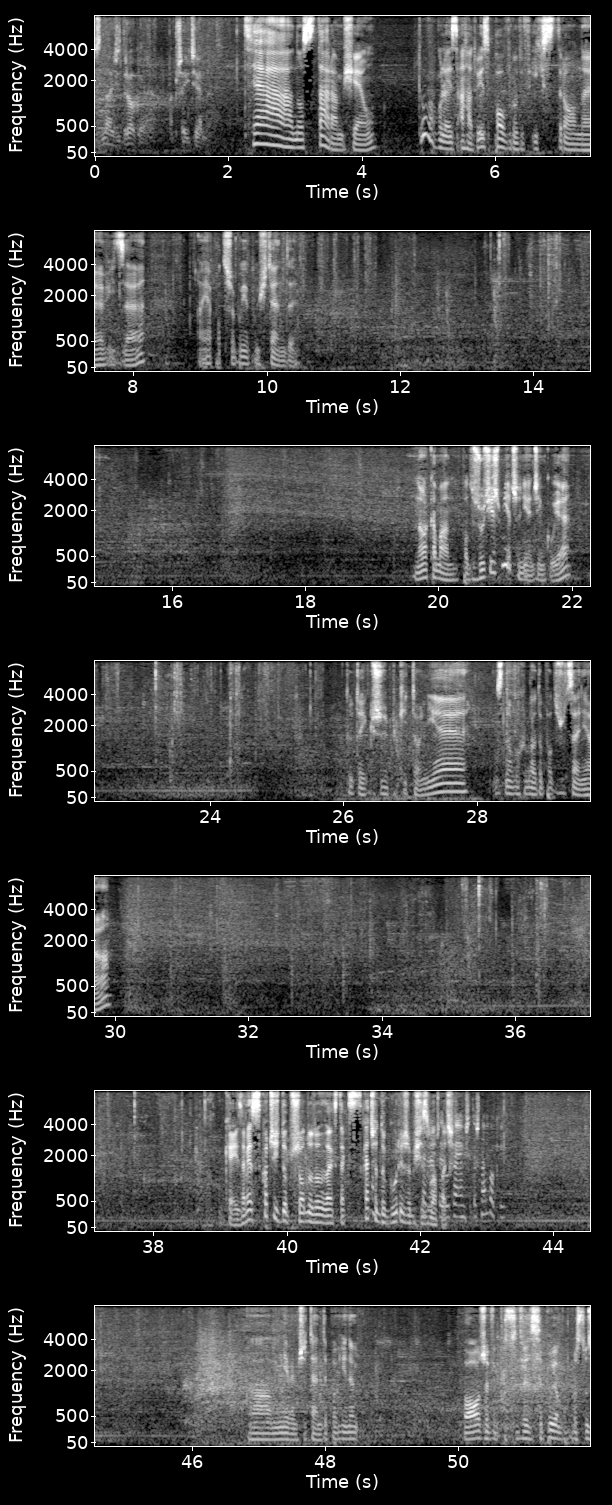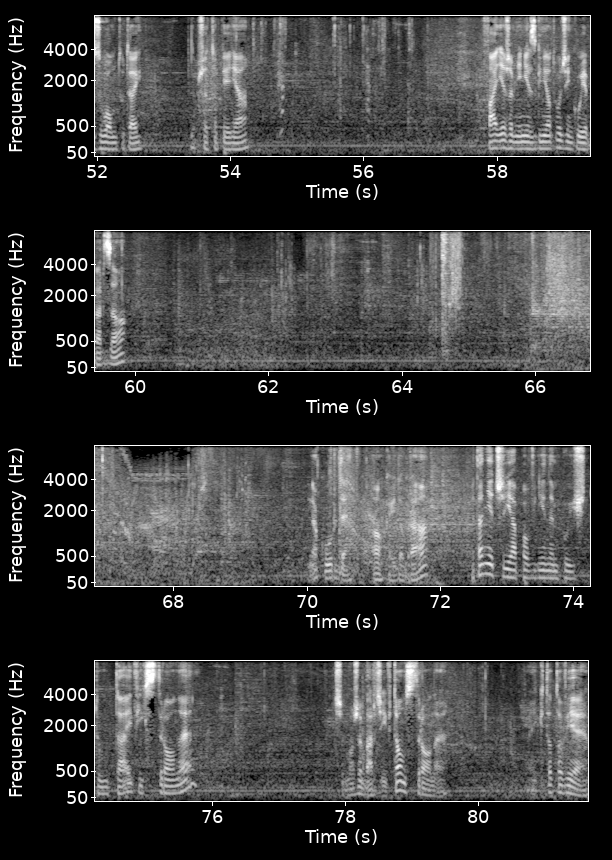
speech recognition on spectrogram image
Znajdź drogę, a przejdziemy. Ta, no staram się. Tu w ogóle jest. Aha, tu jest powrót w ich stronę, widzę. A ja potrzebuję pójść tędy. No, come on. Podrzucisz mnie, czy nie? Dziękuję. Tutaj grzybki to nie. Znowu chyba do podrzucenia. Okej, zamiast skoczyć do przodu, to tak, tak skaczę do góry, żeby się Te złapać. ruszają się też na boki. O, nie wiem, czy tędy powinienem... Boże, wys- wysypują po prostu złom tutaj do przetopienia. Fajnie, że mnie nie zgniotło, dziękuję bardzo. No kurde. Okej, dobra. Pytanie, czy ja powinienem pójść tutaj, w ich stronę? Czy może bardziej w tą stronę? Kto to wie?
